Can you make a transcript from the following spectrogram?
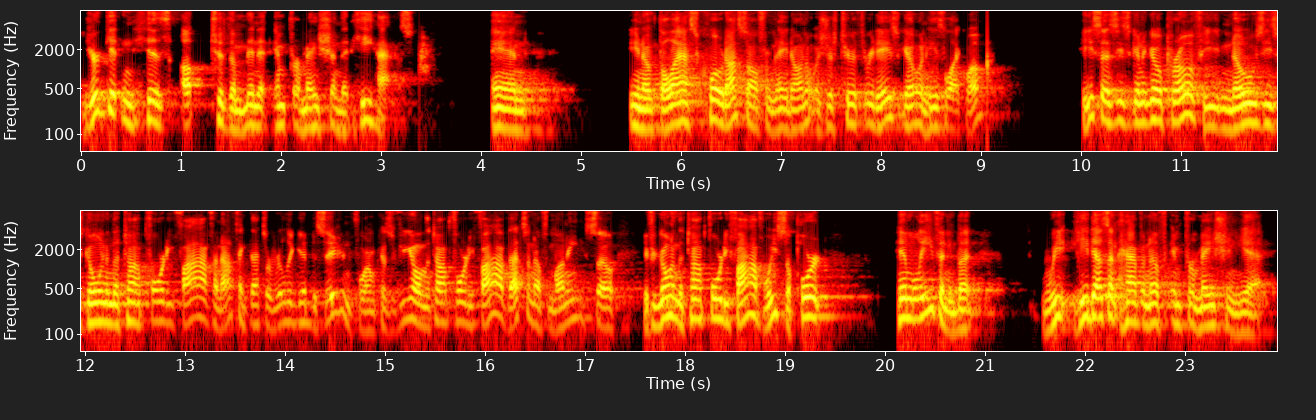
you're getting his up to the minute information that he has. And you know, the last quote I saw from Nate on it was just two or three days ago, and he's like, "Well, he says he's going to go pro if he knows he's going in the top 45, and I think that's a really good decision for him because if you go in the top 45, that's enough money. So if you're going in the top 45, we support him leaving, but we he doesn't have enough information yet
